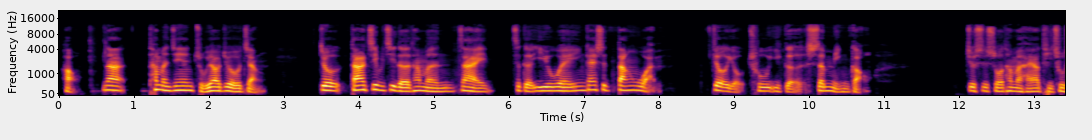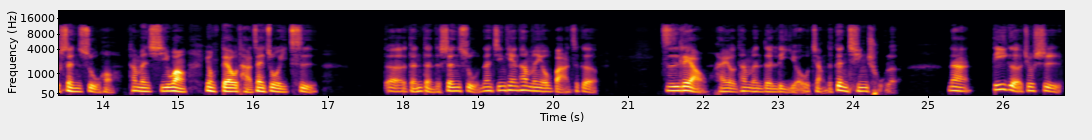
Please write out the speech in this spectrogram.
好，那他们今天主要就有讲，就大家记不记得他们在这个 EUA 应该是当晚就有出一个声明稿，就是说他们还要提出申诉，哈，他们希望用 Delta 再做一次，呃，等等的申诉。那今天他们有把这个。资料还有他们的理由讲得更清楚了。那第一个就是，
